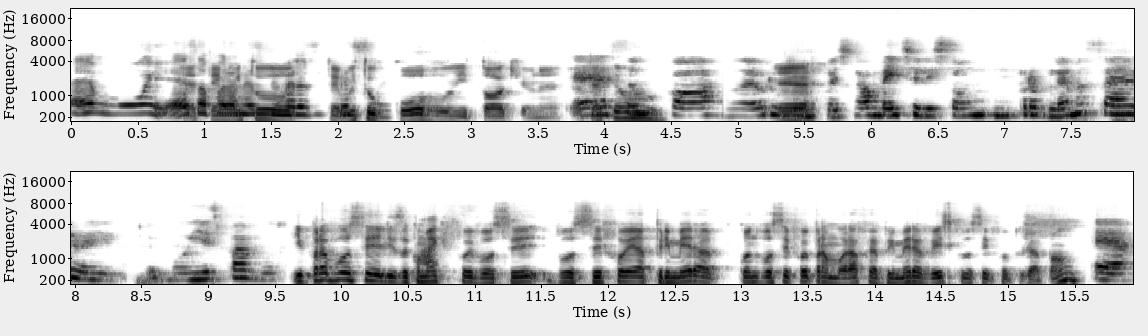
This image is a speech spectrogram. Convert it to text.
é muito. Essa é, tem foram muito, minhas Tem muito corvo em Tóquio, né? É, Até tem são um... corvos, não é urubu, é. mas realmente eles são um problema sério aí. Eu morria de pavor. E para você, Elisa, como é que foi você? Você foi a primeira. Quando você foi para morar, foi a primeira vez que você foi pro Japão? É,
